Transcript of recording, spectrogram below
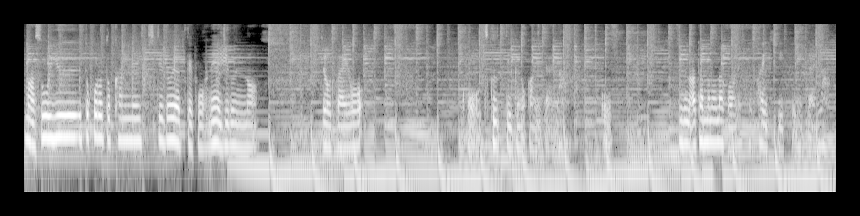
まあそういうところと関連してどうやってこうね自分の状態をこう作っていくのかみたいなこう自分の頭の中をねこう書いていくみたいな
